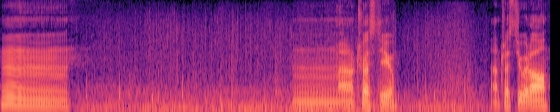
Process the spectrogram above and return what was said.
Hmm. Hmm, I don't trust you. I don't trust you at all.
